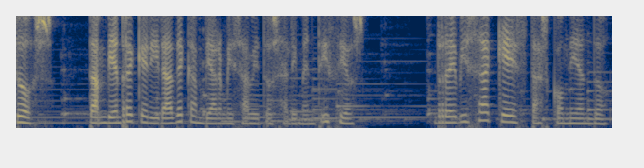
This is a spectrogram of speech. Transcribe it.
2. También requerirá de cambiar mis hábitos alimenticios. Revisa qué estás comiendo.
